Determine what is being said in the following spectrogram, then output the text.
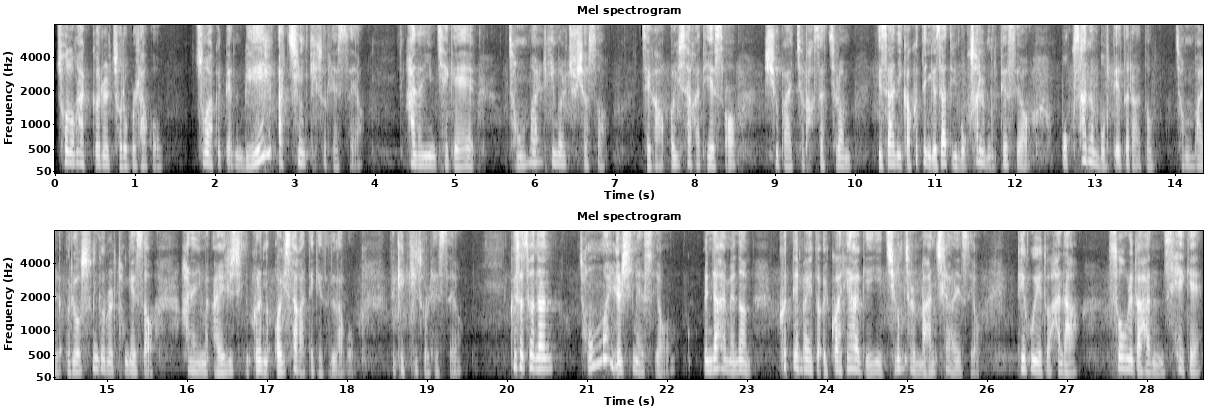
초등학교를 졸업을 하고 중학교 때는 매일 아침 기도를 했어요. 하나님 제게 정말 힘을 주셔서 제가 의사가 돼서 슈바이처 박사처럼 의사니까 그땐 여자들이 목사를 못했어요. 목사는 못 되더라도 정말 어려운 순교를 통해서 하나님을 있는 그런 의사가 되게 되려고 그렇게 기도를 했어요. 그래서 저는 정말 열심히 했어요. 왜냐하면은 그때만 해도 의과 대학이 지금처럼 많지 않았어요. 대구에도 하나, 서울에도 한 세 개,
